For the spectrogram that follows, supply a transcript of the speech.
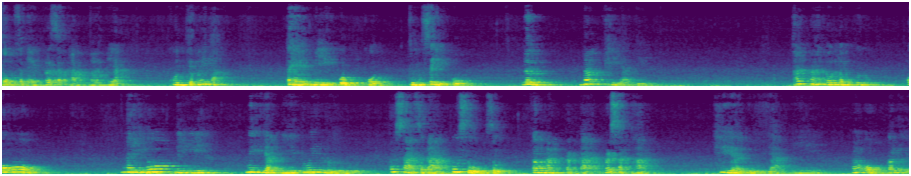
ทรงแสดงพระสัทธรรมนั้นเนี่ยคุณจะไม่หลับแต่มีกลุ่มคนถึงสี่กลุ่มหนึ่งนั่งเขี่ยดินท่านพระนนท์ลำพึงโอ้ โลกนี้มีอย่างนี้ด้วยหรือพระศาสดาผู้สูงสุดกำลังประกาศพระสัทธรรมเคียอยู่อย่างนี้ พระองค์ก็เลย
